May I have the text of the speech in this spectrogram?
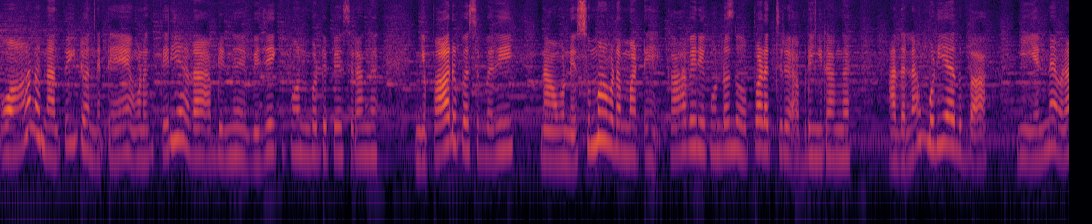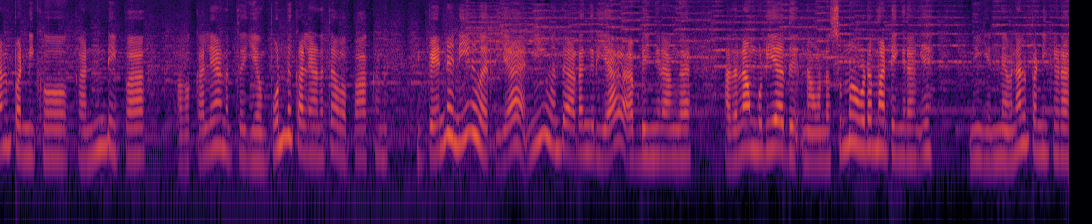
உன் ஆளை நான் தூக்கிட்டு வந்துட்டேன். உனக்கு தெரியாதா? அப்படின்னு விஜய்க்கு ஃபோன் போட்டு பேசுகிறாங்க இங்கே பாரு பசுபதி நான் உன்னை சும்மா விட மாட்டேன். காவேரியை கொண்டு வந்து ஒப்படைச்சிரு அப்படிங்கிறாங்க. அதெல்லாம் முடியாதுப்பா. நீ என்ன வேணாலும் பண்ணிக்கோ. கண்டிப்பாக அவள் கல்யாணத்தை என் பொண்ணு கல்யாணத்தை அவள் பார்க்கணும். இப்போ என்ன நீனு வர்றியா? நீ வந்து அடங்குறியா? அப்படிங்கிறாங்க. அதெல்லாம் முடியாது. நான் உன்னை சும்மா விட மாட்டேங்கிறாங்க. நீ என்ன வேணாலும் பண்ணிக்கடா.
